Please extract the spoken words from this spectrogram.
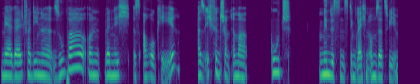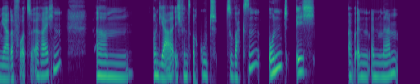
mehr Geld verdiene, super. Und wenn nicht, ist auch okay. Also ich finde es schon immer gut, mindestens den gleichen Umsatz wie im Jahr davor zu erreichen. Ähm, und ja, ich finde es auch gut zu wachsen. Und ich habe in, in, meinem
